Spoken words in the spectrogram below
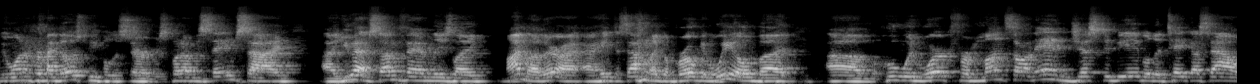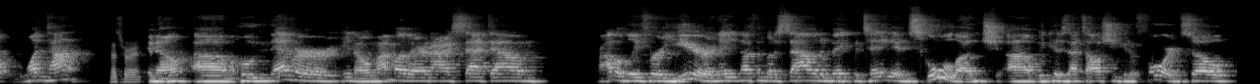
we want to provide those people a service. But on the same side, uh, you have some families like my mother. I, I hate to sound like a broken wheel, but um, who would work for months on end just to be able to take us out one time. That's right. You know, um, who never, you know, my mother and I sat down probably for a year and ate nothing but a salad and baked potato and school lunch uh, because that's all she could afford. So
